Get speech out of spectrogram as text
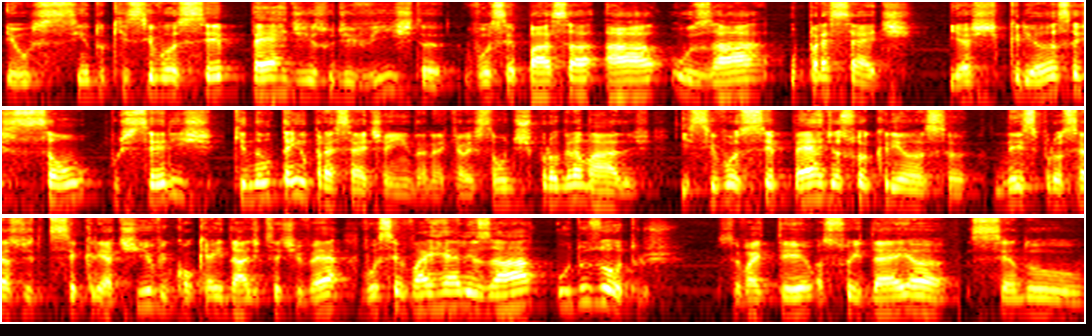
Eu sinto que se você perde isso de vista, você passa a usar o preset. E as crianças são os seres que não têm o preset ainda, né? Que elas são desprogramadas. E se você perde a sua criança nesse processo de ser criativo, em qualquer idade que você tiver, você vai realizar o dos outros. Você vai ter a sua ideia sendo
